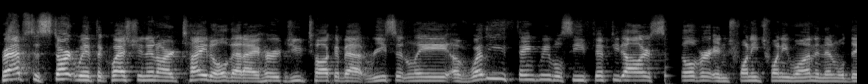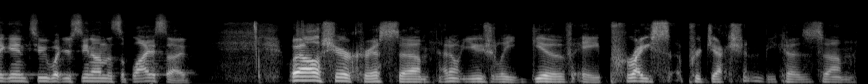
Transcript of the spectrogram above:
perhaps to start with the question in our title that I heard you talk about recently of whether you think we will see $50 silver in 2021 and then we'll dig into what you're seeing on the supply side. Well, sure, Chris. Um, I don't usually give a price projection because um,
